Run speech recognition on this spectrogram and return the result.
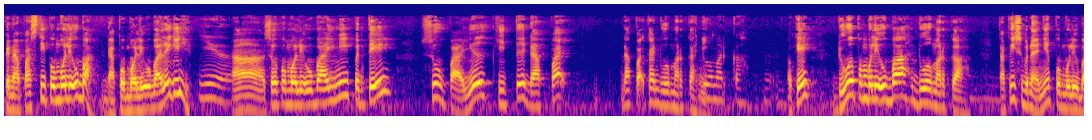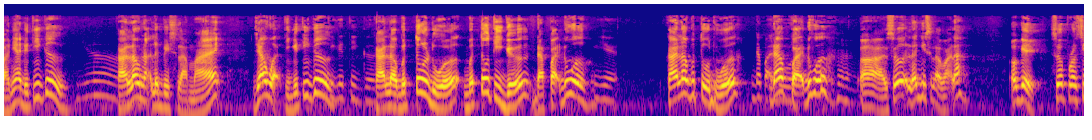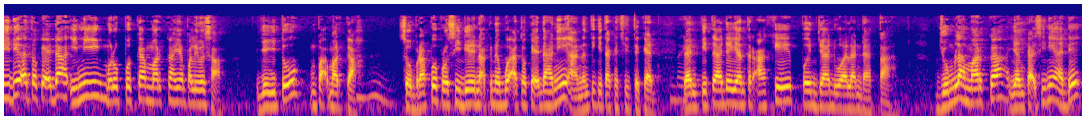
Kena pasti pun boleh ubah. Dah pun boleh ubah lagi. Ya. Ha, so pun boleh ubah ini penting supaya kita dapat dapatkan dua markah ni. Dua markah. Mm-mm. Okey, dua pemboleh ubah, dua markah. Tapi sebenarnya pemboleh ada tiga. Ya. Kalau nak lebih selamat, jawab tiga-tiga. Tiga-tiga. Kalau betul dua, betul tiga, dapat dua. Ya. Kalau betul dua, Dapat dapat dua. ha, so, lagi selamatlah. Okey, so prosedur atau kaedah ini merupakan markah yang paling besar. Iaitu empat markah. So, berapa prosedur nak kena buat atau kaedah ni, ha, nanti kita akan ceritakan. Baik. Dan kita ada yang terakhir, penjadualan data. Jumlah markah yang kat sini ada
